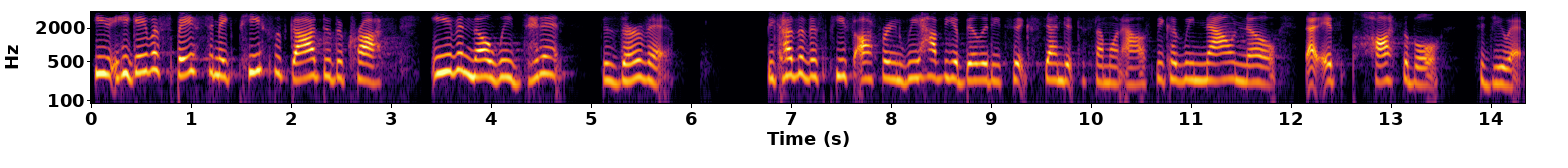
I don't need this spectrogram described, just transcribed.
He, he gave us space to make peace with God through the cross, even though we didn't deserve it. Because of this peace offering, we have the ability to extend it to someone else because we now know that it's possible to do it.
